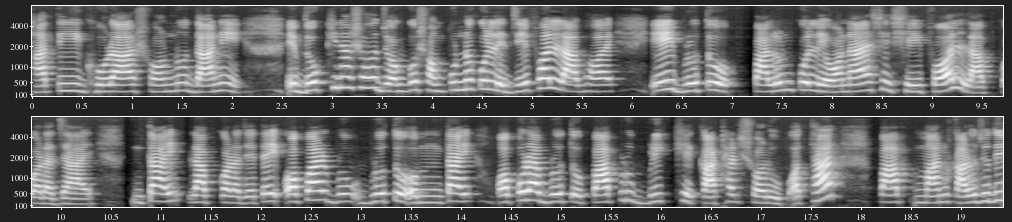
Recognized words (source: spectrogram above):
হাতি, ঘোড়া, স্বর্ণ, দানে দক্ষিণাসহ যজ্ঞ সম্পূর্ণ করলে যে ফল লাভ হয়, এই ব্রত পালন করলে অনায়াসে সেই ফল লাভ করা যায়। তাই লাভ করা যায়। তাই অপার ব্র- ব্রত তাই অপরা ব্রত পাপরূপ বৃক্ষে কাঠার স্বরূপ। অর্থাৎ পাপ মানুষ কারও যদি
